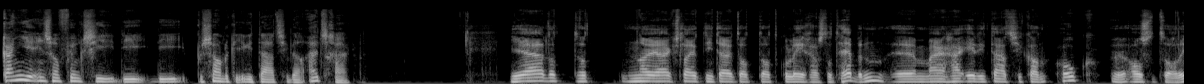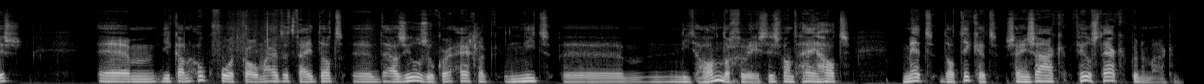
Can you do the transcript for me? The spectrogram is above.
Kan je in zo'n functie die, die persoonlijke irritatie wel uitschakelen? Ja, dat, dat, nou ja, ik sluit niet uit dat, dat collega's dat hebben. eh, maar haar irritatie kan ook, eh, als het al is... ehm, die kan ook voortkomen uit het feit dat eh, de asielzoeker eigenlijk niet, ehm, niet handig geweest is. Want hij had met dat ticket zijn zaak veel sterker kunnen maken.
